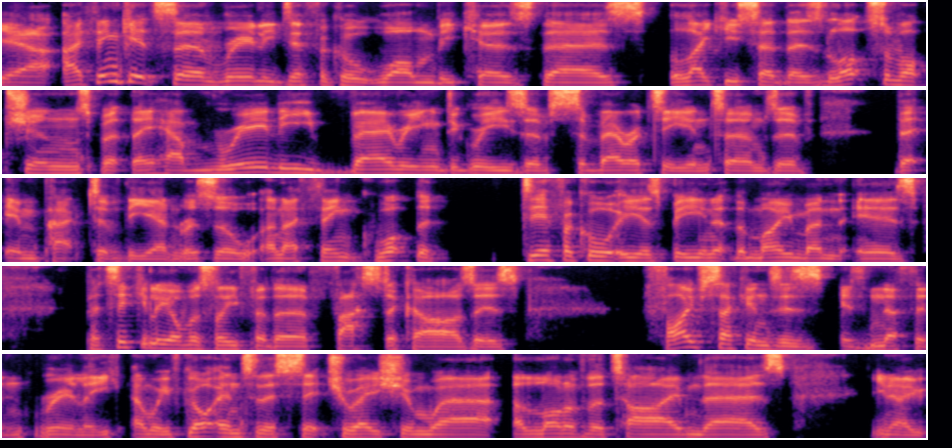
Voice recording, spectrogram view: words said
Yeah, I think it's a really difficult one because there's, like you said, there's lots of options, but they have really varying degrees of severity in terms of the impact of the end result. And I think what the difficulty has been at the moment is, particularly obviously for the faster cars, is five seconds is is nothing really. And we've got into this situation where a lot of the time there's, you know,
